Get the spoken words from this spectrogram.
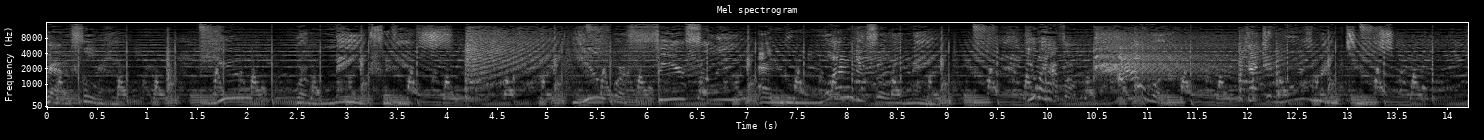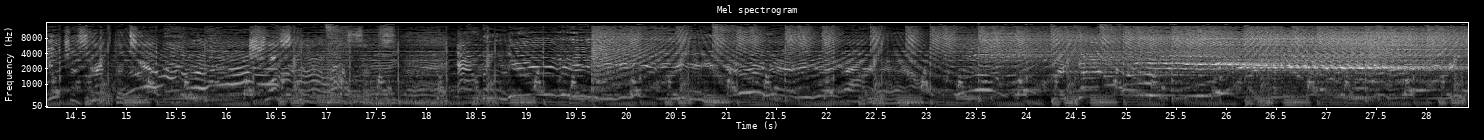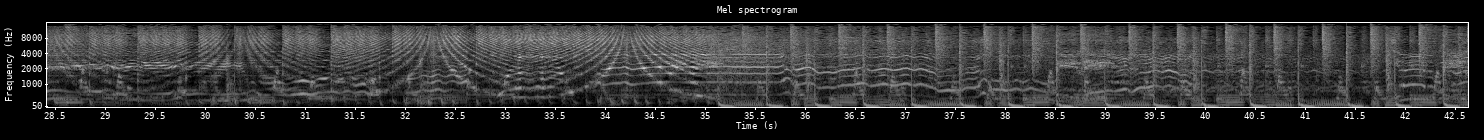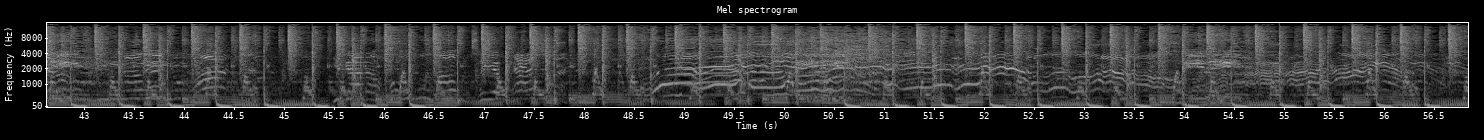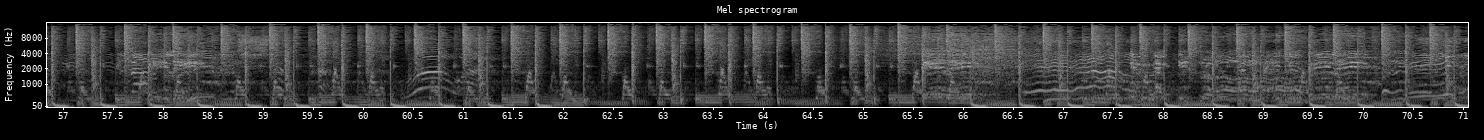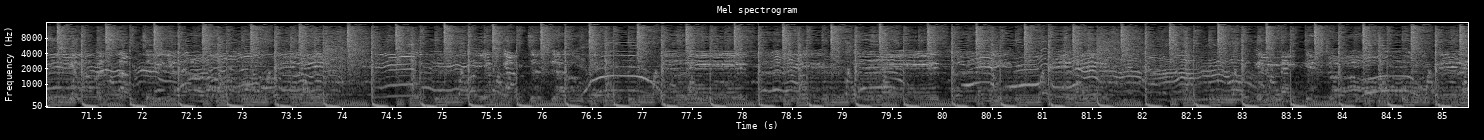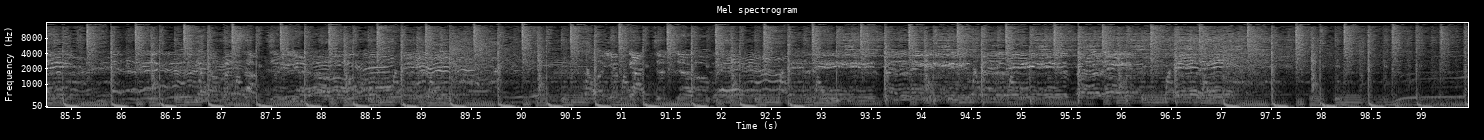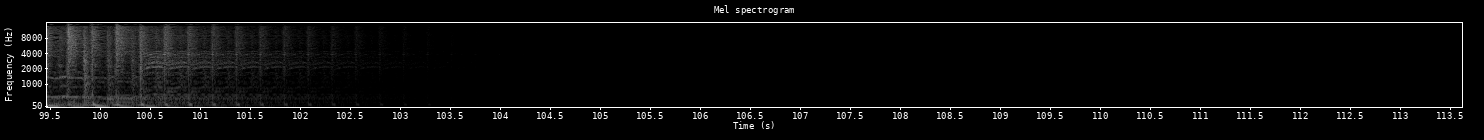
Let the fool you. You were made for this. You were fearfully and wonderfully made. You have a power that can move mountains. You just have to tap in, trust in the process, and believe. All you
